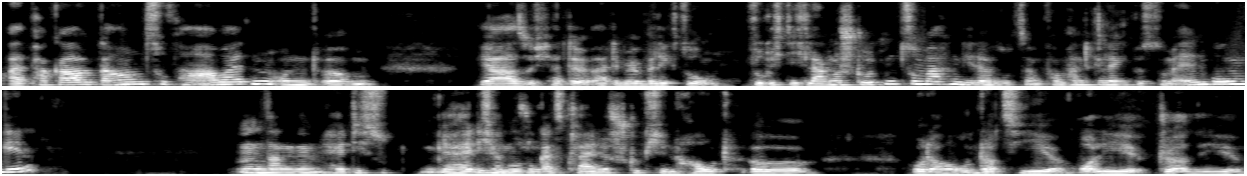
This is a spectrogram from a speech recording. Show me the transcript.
Alpaka-Garn zu verarbeiten. Und ähm, ja, also ich hatte, hatte mir überlegt, so, so richtig lange Stulpen zu machen, die dann sozusagen vom Handgelenk bis zum Ellenbogen gehen. Und dann hätte ich so, ja, hätte ich ja nur so ein ganz kleines Stückchen Haut äh, oder Unterzieh, Rolli, Jersey,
